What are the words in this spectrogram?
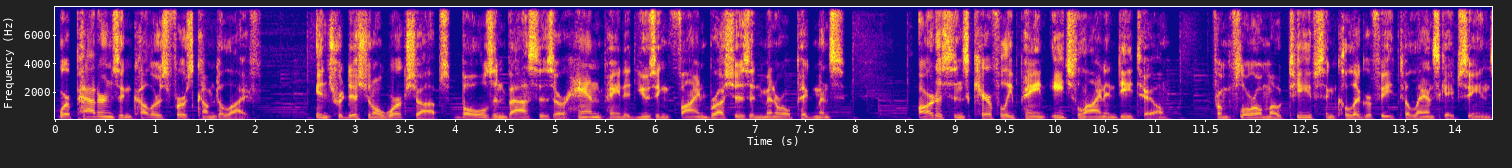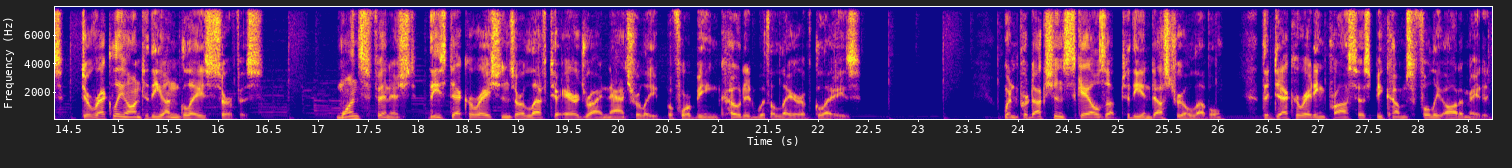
where patterns and colors first come to life. In traditional workshops, bowls and vases are hand-painted using fine brushes and mineral pigments. Artisans carefully paint each line in detail, from floral motifs and calligraphy to landscape scenes, directly onto the unglazed surface. Once finished, these decorations are left to air dry naturally before being coated with a layer of glaze. When production scales up to the industrial level, the decorating process becomes fully automated.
